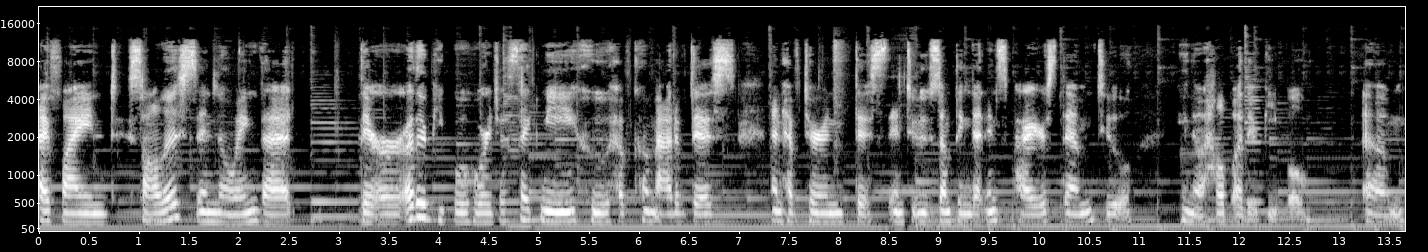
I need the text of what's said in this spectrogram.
I find solace in knowing that there are other people who are just like me who have come out of this and have turned this into something that inspires them to, you know, help other people um,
